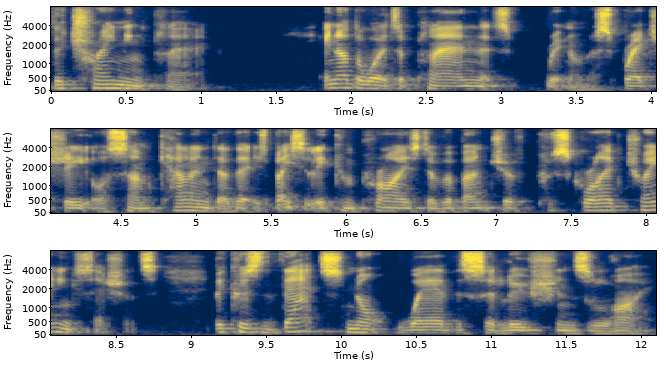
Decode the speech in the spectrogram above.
the training plan. In other words, a plan that's written on a spreadsheet or some calendar that is basically comprised of a bunch of prescribed training sessions, because that's not where the solutions lie.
